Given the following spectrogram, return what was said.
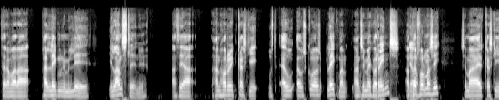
þegar hann var að pæla leikmunum í lið í landsliðinu að því að hann horfir kannski úst, ef, þú- skoðar leikmann, hann sem eitthvað reyns af Já. performansi sem að er kannski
